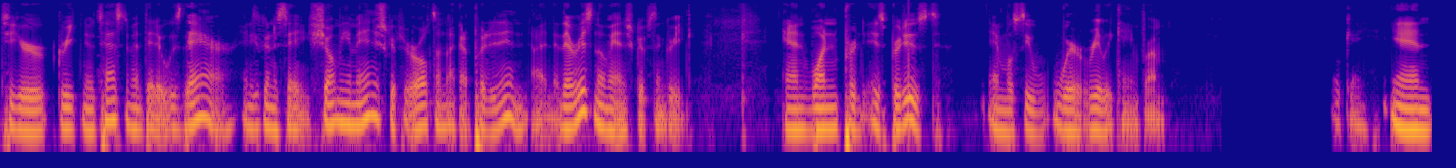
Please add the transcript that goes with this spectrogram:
to your Greek New Testament that it was there." And he's going to say, "Show me a manuscript, or else I'm not going to put it in." I, there is no manuscripts in Greek, and one pro is produced, and we'll see where it really came from. Okay, and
